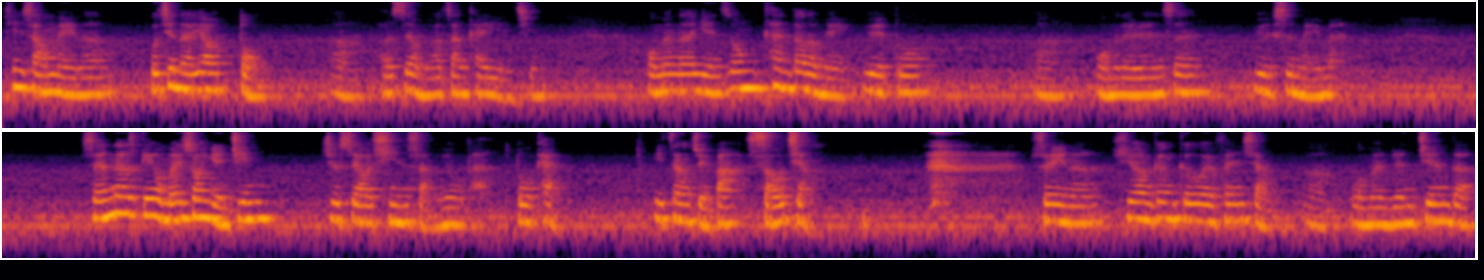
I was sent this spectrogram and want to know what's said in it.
欣赏美呢，不见得要懂，啊，而是我们要张开眼睛。我们呢眼中看到的美越多，啊，我们的人生越是美满。神呢给我们一双眼睛，就是要欣赏用的，多看；一张嘴巴少讲。所以呢，希望跟各位分享啊，我们人间的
